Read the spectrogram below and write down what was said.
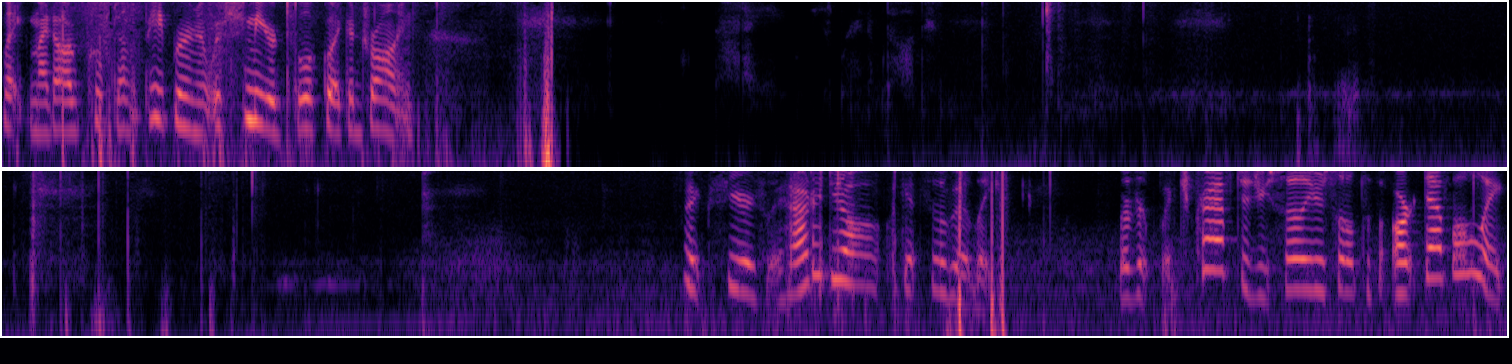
like, my dog pooped on the paper and it was smeared to look like a drawing. Like, seriously, how did y'all get so good? Like, was it witchcraft? Did you sell your soul to the art devil? Like,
